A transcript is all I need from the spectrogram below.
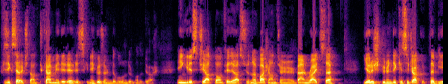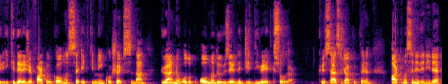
fiziksel açıdan tükenmeleri riskini göz önünde bulundurmalı diyor. İngiliz Triathlon Federasyonu Baş Antrenörü Ben Wright ise yarış günündeki sıcaklıkta 1-2 derece farklılık olması etkinliğin koşu açısından güvenli olup olmadığı üzerinde ciddi bir etkisi oluyor. Küresel sıcaklıkların artması nedeniyle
